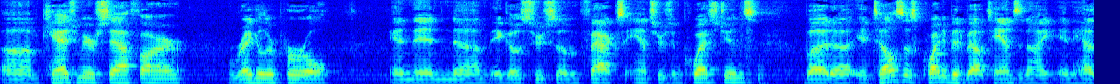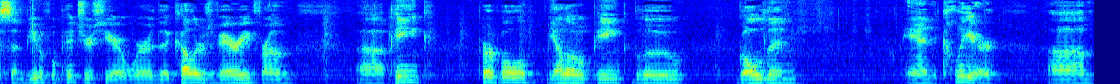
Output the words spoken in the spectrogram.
um, Kashmir sapphire, regular pearl, and then um, it goes through some facts, answers, and questions. But uh, it tells us quite a bit about tanzanite and has some beautiful pictures here where the colors vary from uh, pink, purple, yellow, pink, blue, golden, and clear, um,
